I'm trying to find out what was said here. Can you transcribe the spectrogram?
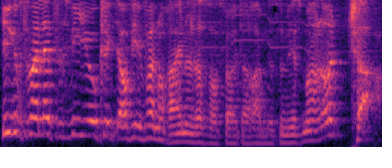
Hier gibt's mein letztes Video. Klickt auf jeden Fall noch rein. Und das war's für heute. Bis zum nächsten Mal und ciao.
